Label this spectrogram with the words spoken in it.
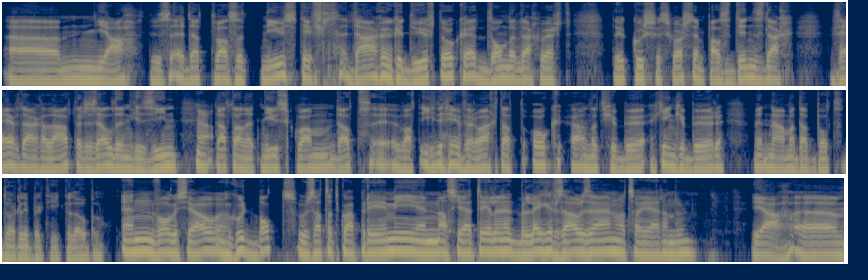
Um, ja, dus eh, dat was het nieuws. Het heeft dagen geduurd ook. Hè. Donderdag werd de koers geschorst en pas dinsdag, vijf dagen later, zelden gezien dat dan het nieuws kwam dat eh, wat iedereen verwacht had ook aan het gebeur ging gebeuren, met name dat bod door Liberty Global. En volgens jou een goed bod? Hoe zat het qua premie? En als jij Telenet belegger zou zijn, wat zou jij dan doen? Ja, uh,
